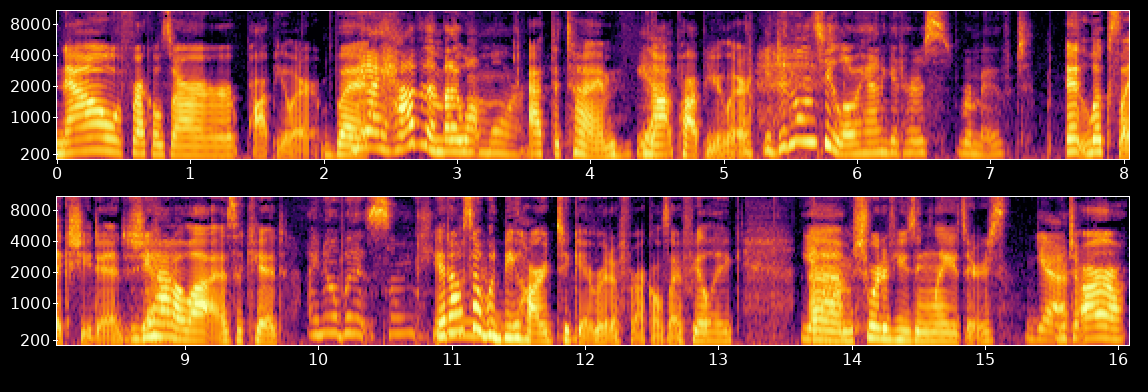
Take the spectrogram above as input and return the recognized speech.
Now freckles are popular, but I mean, I have them, but I want more. at the time, Yeah. not popular. Yeah, didn't Lindsay Lohan get hers removed? It looks like she did. She Yeah. had a lot as a kid. I know, but it's so cute. It also would be hard to get rid of freckles, I feel like. Yeah. Um, short of using lasers. Yeah. Which are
